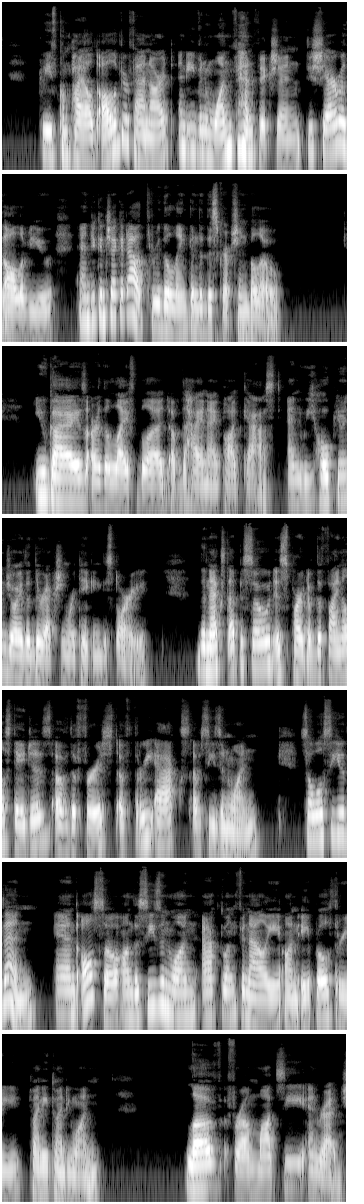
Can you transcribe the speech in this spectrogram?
We've compiled all of your fan art and even one fan fiction to share with all of you, and you can check it out through the link in the description below. You guys are the lifeblood of the Hainai podcast, and we hope you enjoy the direction we're taking the story. The next episode is part of the final stages of the first of three acts of season one. So we'll see you then and also on the season 1 act 1 finale on April 3, 2021. Love from Motzi and Reg.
